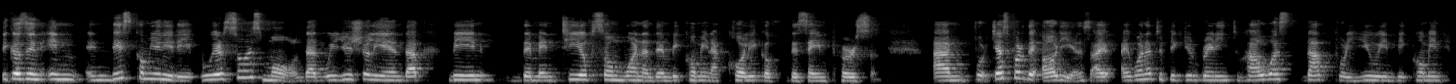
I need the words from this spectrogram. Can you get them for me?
Because in in in this community we're so small that we usually end up being the mentee of someone and then becoming a colleague of the same person. Um for just for the audience i i wanted to pick your brain into how was that for you in becoming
